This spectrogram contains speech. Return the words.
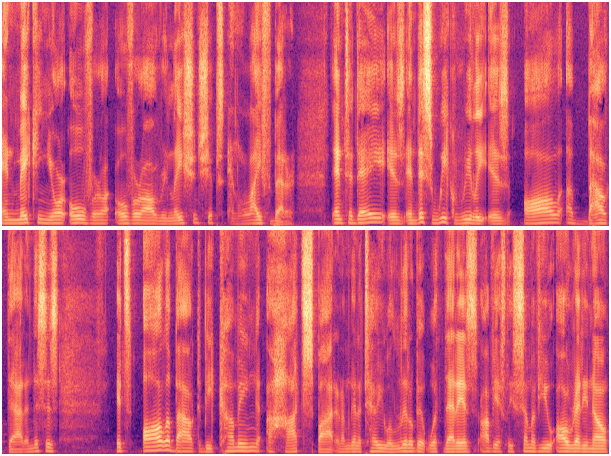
and making your over, overall relationships and life better. And today is, and this week really is all about that. And this is, it's all about becoming a hot spot. And I'm going to tell you a little bit what that is. Obviously, some of you already know.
